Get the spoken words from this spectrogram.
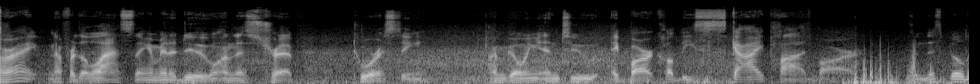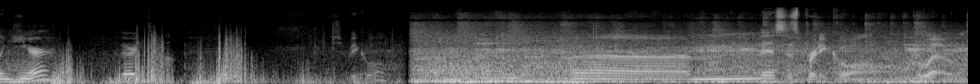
All right, now for the last thing I'm gonna do on this trip, touristy, I'm going into a bar called the Sky Pod Bar. It's in this building here, the very top. Should be cool. Uh, This is pretty cool. Whoa.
